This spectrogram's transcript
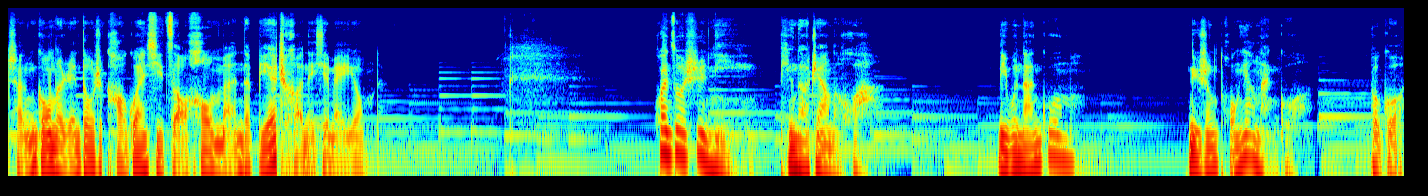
成功的人都是靠关系走后门的，别扯那些没用的。”换作是你听到这样的话，你不难过吗？女生同样难过，不过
